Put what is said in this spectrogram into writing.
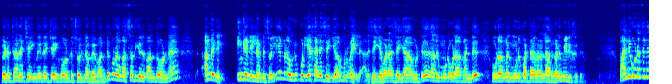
எடுத்து அதை செய்யுங்க இதை செய்யுங்கன்னு சொன்னவை வந்து வசதிகள் வந்தோடனே அங்கே நில் இங்கே நில்லன்னு சொல்லி எங்களை உருப்படியாக கலை செய்யாமல் விடுற இல்லை. அதை செய்ய செய்யாம விட்டு அது மூடுகளாக கண்டு ஊடகங்கள் மூடுபட்ட வரலாறுகளும் இருக்குது. பள்ளிக்கூடத்தில்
